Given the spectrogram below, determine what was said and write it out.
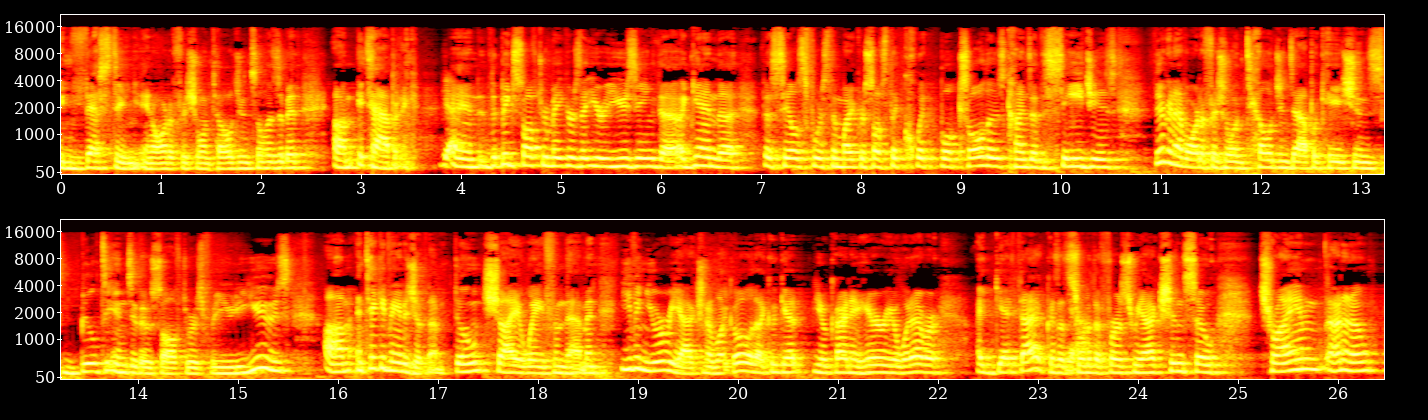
investing in artificial intelligence, Elizabeth. Um, it's happening. Yeah. And the big software makers that you're using, the again, the the Salesforce, the Microsofts, the QuickBooks, all those kinds of the Sages, they're going to have artificial intelligence applications built into those softwares for you to use um, and take advantage of them. Don't shy away from them. And even your reaction of like, oh, that could get you know kind of hairy or whatever. I get that because that's sort of the first reaction. So try and, I don't know,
